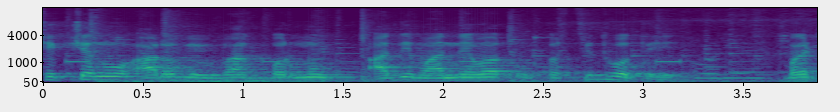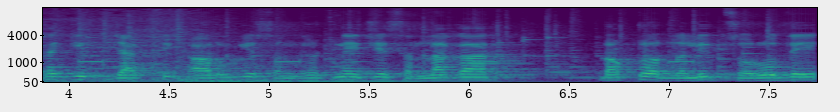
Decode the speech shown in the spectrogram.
शिक्षण व आरोग्य विभाग प्रमुख आदी मान्यवर उपस्थित होते. बैठकीत जागतिक आरोग्य संघटनेचे सल्लागार डॉक्टर ललित सरोदे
